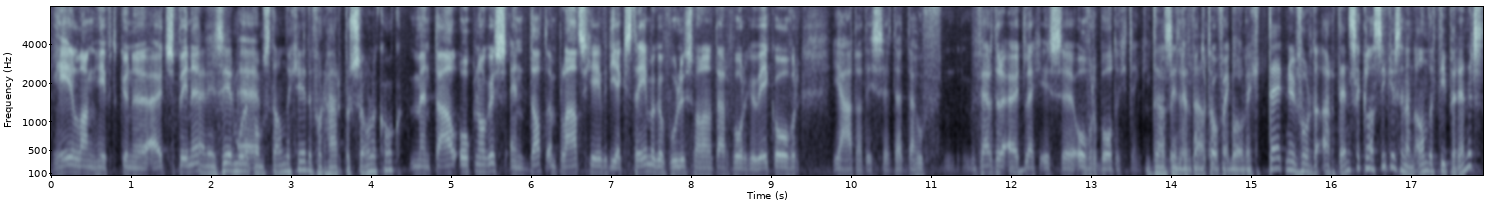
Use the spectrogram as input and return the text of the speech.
heel lang heeft kunnen uitspinnen. En in zeer moeilijke uh, omstandigheden, voor haar persoonlijk ook. Mentaal ook nog eens. En dat een plaats geven, die extreme gevoelens, we hadden het daar vorige week over. Ja, dat is, dat, dat hoeft, verdere uitleg is uh, overbodig, denk ik. Dat is inderdaad overbodig. Nodig. Tijd nu voor de Ardense klassiekers en een ander type renners.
